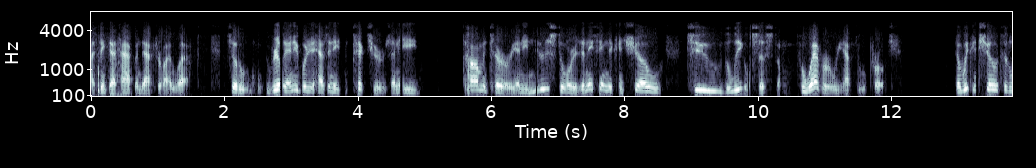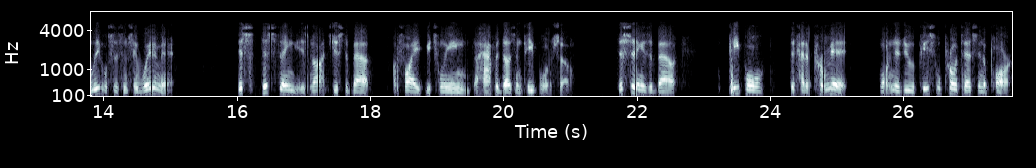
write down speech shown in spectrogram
I think that happened after I left. So really, anybody that has any pictures, any commentary, any news stories, anything that can show to the legal system, whoever we have to approach, then we can show to the legal system, say, wait a minute, this this thing is not just about a fight between a half a dozen people or so. This thing is about people that had a permit wanting to do a peaceful protest in a park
